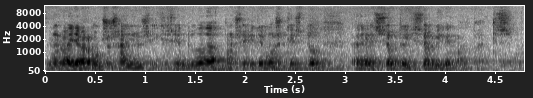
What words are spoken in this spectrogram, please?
que nos va a llevar muchos años y que sin duda conseguiremos que esto eh, se olvide cuanto antes.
